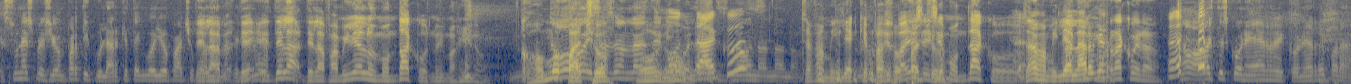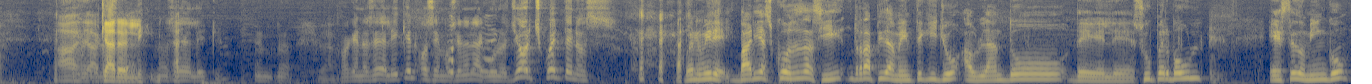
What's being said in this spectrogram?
Es una expresión particular que tengo yo, Pacho. De la, de, es de la, de la familia de los mondacos, me imagino. ¿Cómo, No, Pacho? esas son las Oh, de no. Nicolás. ¿Mondacos? No, no, no, no. ¿Esa familia qué El pasó, valle se dice Pacho? mondaco. ¿Es una familia Mondaco larga? Morraco era. No, este es con R, con R para. Ah, para ya. Carolina. No se, no se deliquen. No, Para que no se deliquen o se emocionen algunos. George, cuéntenos. Bueno, mire, varias cosas así rápidamente, Guillo, hablando del eh, Super Bowl. Este domingo,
